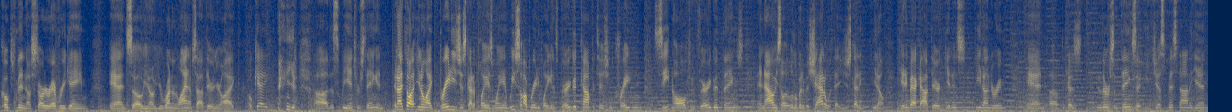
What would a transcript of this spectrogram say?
Cope's been a starter every game, and so you know you're running lineups out there, and you're like, okay, uh, this will be interesting. And and I thought, you know, like Brady's just got to play his way in. We saw Brady play against very good competition. Creighton, Seton Hall do very good things, and now he's a little bit of a shadow with that. You just got to, you know, get him back out there, get his feet under him, and uh, because you know there were some things that he just missed on again.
